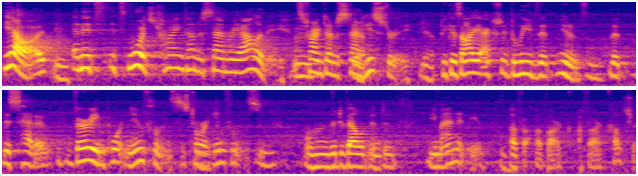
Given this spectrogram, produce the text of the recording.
Yeah, it- mm. and it's it's more it's trying to understand reality. It's mm. trying to understand Yeah. history. Yeah. Because I actually believe that you know that this had a very important influence, historic influence, on the development of humanity of, of our of our culture.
